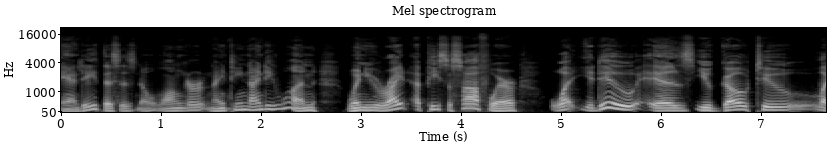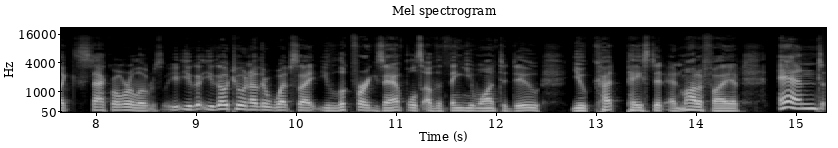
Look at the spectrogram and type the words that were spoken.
Andy, this is no longer 1991. When you write a piece of software, what you do is you go to like Stack Overflow. You, you, you go to another website, you look for examples of the thing you want to do, you cut, paste it, and modify it. And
